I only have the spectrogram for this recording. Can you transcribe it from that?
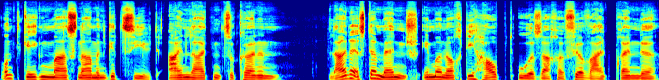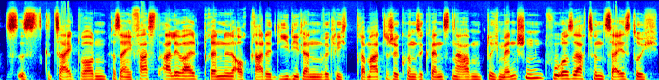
und Gegenmaßnahmen gezielt einleiten zu können. Leider ist der Mensch immer noch die Hauptursache für Waldbrände. Es ist gezeigt worden, dass eigentlich fast alle Waldbrände, auch gerade die, die dann wirklich dramatische Konsequenzen haben, durch Menschen verursacht sind, sei es durch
